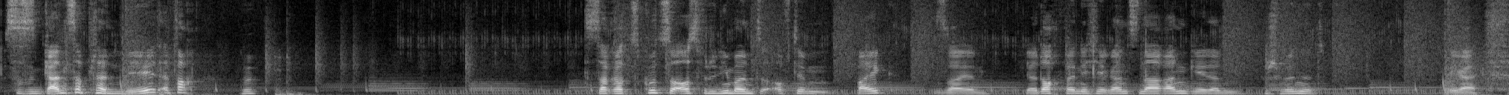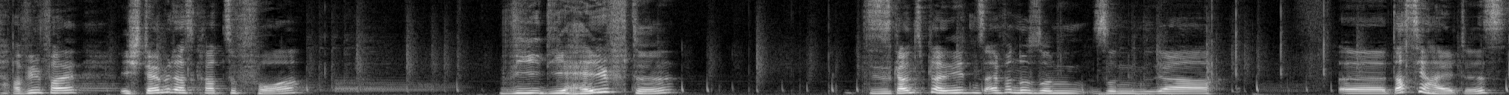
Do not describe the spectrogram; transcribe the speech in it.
Ist das ein ganzer Planet? Einfach... Hä? Das sah gerade kurz so aus, würde niemand auf dem Bike sein. Ja doch, wenn ich hier ganz nah rangehe, dann verschwindet. Egal. Auf jeden Fall, ich stelle mir das gerade so vor, wie die Hälfte dieses ganzen Planetens einfach nur so ein, so ein, ja, äh, das hier halt ist.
